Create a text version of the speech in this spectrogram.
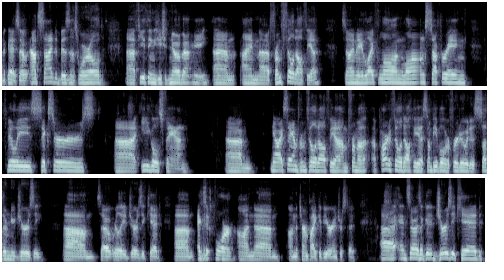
Okay, so outside the business world, uh, a few things you should know about me. Um, I'm uh, from Philadelphia. So I'm a lifelong, long suffering Phillies, Sixers, uh, Eagles fan. Um, now, I say I'm from Philadelphia. I'm from a, a, part of Philadelphia. Some people refer to it as Southern New Jersey. Um, so, really, a Jersey kid. Um, exit four on um, on the Turnpike if you're interested. Uh, and so, as a good Jersey kid,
